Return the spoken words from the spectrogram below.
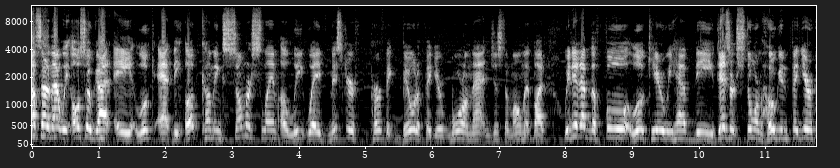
outside of that, we also got a look at the upcoming SummerSlam Elite Wave Mr. Perfect Build-A-Figure. More on that in just a moment. But we did have the full look here. We have the Desert Storm Hogan figure.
